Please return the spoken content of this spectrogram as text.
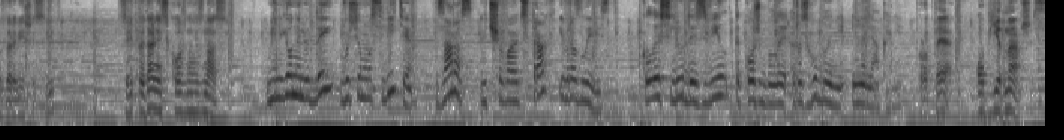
у здоровіший світ це відповідальність кожного з нас. Мільйони людей в усьому світі зараз відчувають страх і вразливість. Колись люди з ВІЛ також були розгублені і налякані. Проте, об'єднавшись,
